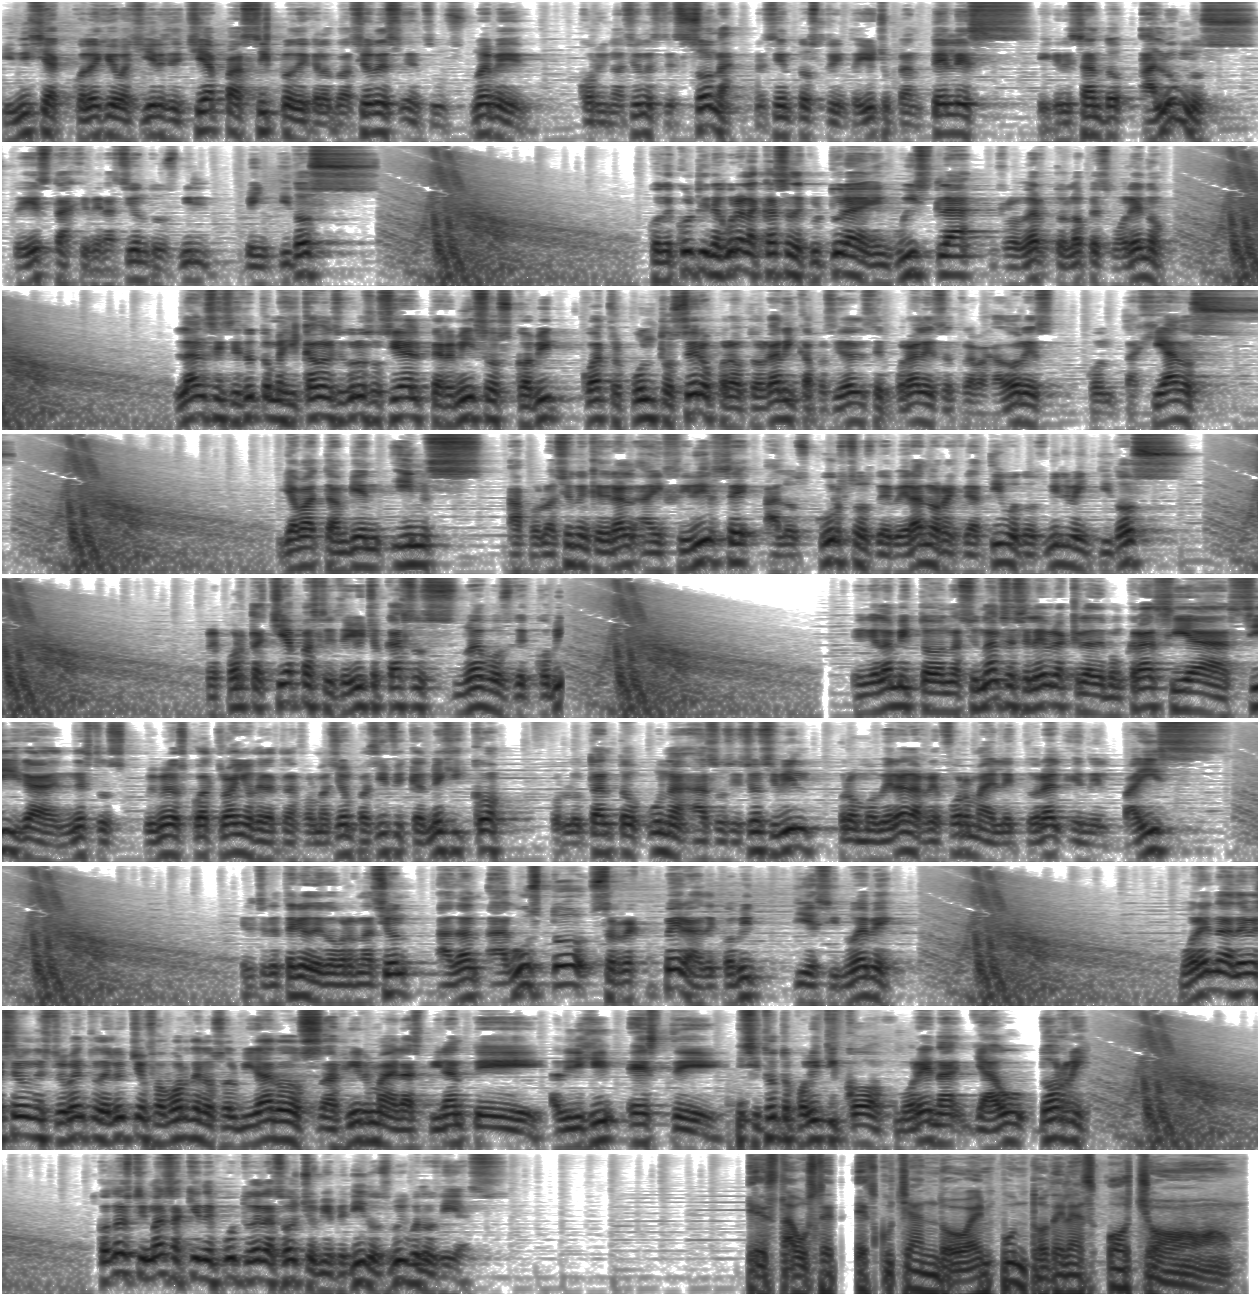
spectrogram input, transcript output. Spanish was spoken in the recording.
Inicia Colegio de Bachilleres de Chiapas, ciclo de graduaciones en sus nueve coordinaciones de zona, 338 planteles, egresando alumnos de esta generación 2022. Con el culto inaugura la Casa de Cultura en Huistla, Roberto López Moreno. Lanza Instituto Mexicano del Seguro Social permisos COVID 4.0 para otorgar incapacidades temporales a trabajadores contagiados. Llama también IMSS a población en general a inscribirse a los cursos de verano recreativo 2022. Reporta Chiapas 38 casos nuevos de COVID. En el ámbito nacional se celebra que la democracia siga en estos primeros cuatro años de la transformación pacífica en México. Por lo tanto, una asociación civil promoverá la reforma electoral en el país. El secretario de Gobernación, Adán Augusto, se recupera de COVID-19. Morena debe ser un instrumento de lucha en favor de los olvidados, afirma el aspirante a dirigir este instituto político Morena, Yaú Dorri. Con esto y más aquí en el punto de las 8, bienvenidos, muy buenos días. Está usted escuchando en punto de las 8.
